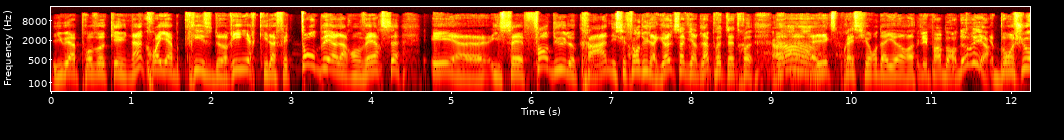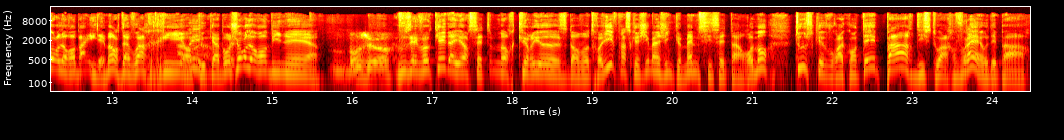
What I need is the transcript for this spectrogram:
lui a provoqué une incroyable crise de rire qui l'a fait tomber à la renverse et euh, il s'est fendu le crâne, il s'est fendu la gueule. Ça vient de là peut-être euh, Ah. euh, l'expression d'ailleurs. Il est pas mort de rire. Bonjour Laurent, bah, il est mort d'avoir ri Ah en oui. tout cas. Bonjour Laurent Binet. Bonjour. Vous évoquez d'ailleurs cette mort curieuse dans votre livre parce que j'imagine que même si c'est un roman, tout ce que vous racontez part d'histoires vraies au départ.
